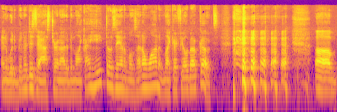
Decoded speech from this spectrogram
and it would have been a disaster. And I'd have been like, I hate those animals. I don't want them like I feel about goats. um,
